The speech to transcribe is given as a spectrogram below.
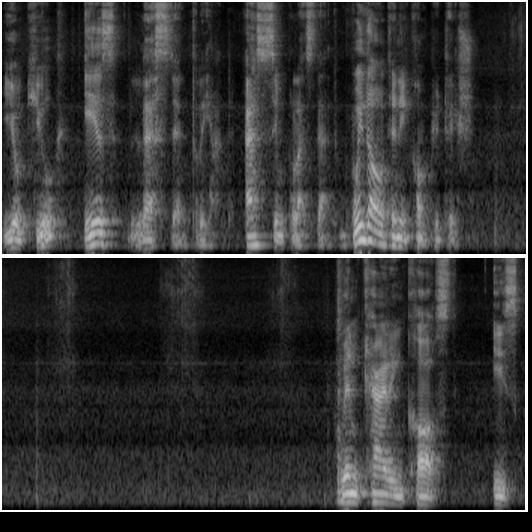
EOQ is less than 300. As simple as that, without any computation. When carrying cost is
